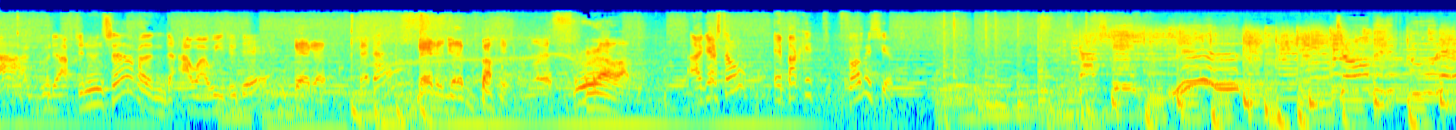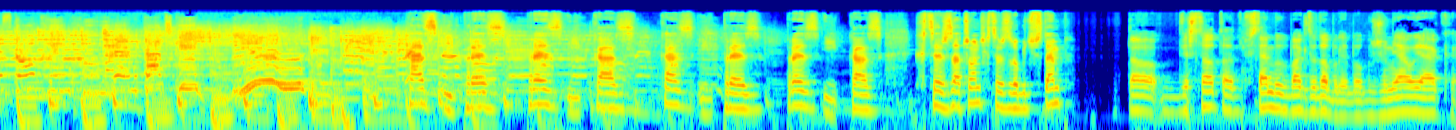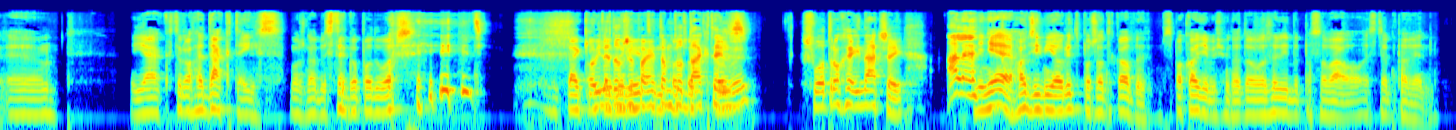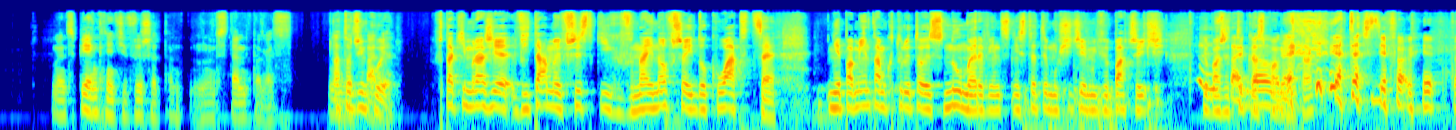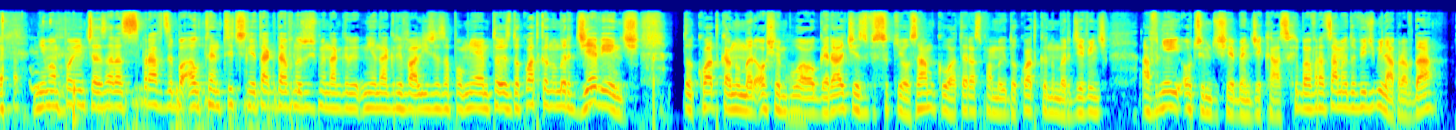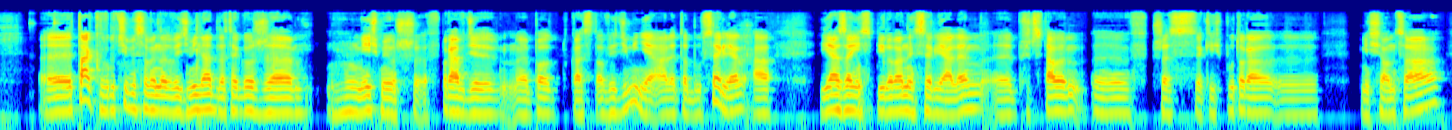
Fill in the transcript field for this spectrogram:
Ah, good afternoon, sir, and how are we today? Better, Better? better get a bucket. I'm gonna throw up. Ah, Gaston, a bucket for monsieur. Kaczki, ju. Ciądy w górę z dobrym chórem. Kaczki, ju. Kaz i prez, prez i kaz, kaz i prez, prez i kaz. Chcesz zacząć? Chcesz zrobić wstęp? To wiesz co, ten wstęp był bardzo dobry, bo brzmiał jak, jak trochę DuckTales, można by z tego podłożyć. Taki O ile dobrze pamiętam, to. DuckTales szło trochę inaczej. Ale Nie, nie, chodzi mi o rytm początkowy. Spokojnie byśmy to dołożyli, by pasowało, jestem pewien. Więc pięknie ci wyszedł ten wstęp teraz. A to dziękuję. W takim razie witamy wszystkich w najnowszej dokładce. Nie pamiętam, który to jest numer, więc niestety musicie mi wybaczyć, chyba że ty tak Kas dobre. pamiętasz. Ja też nie pamiętam. Nie mam pojęcia, zaraz sprawdzę, bo autentycznie tak dawno żeśmy nagry nie nagrywali, że zapomniałem. To jest dokładka numer 9. Dokładka numer 8 była o Geralcie z Wysokiego Zamku, a teraz mamy dokładkę numer 9, a w niej o czym dzisiaj będzie Kas? Chyba wracamy do Wiedźmina, prawda? E, tak, wrócimy sobie na Wiedźmina, dlatego że mieliśmy już wprawdzie e, podcast o Wiedźminie, ale to był serial, a ja zainspirowany serialem e, przeczytałem przez jakieś półtora miesiąca,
